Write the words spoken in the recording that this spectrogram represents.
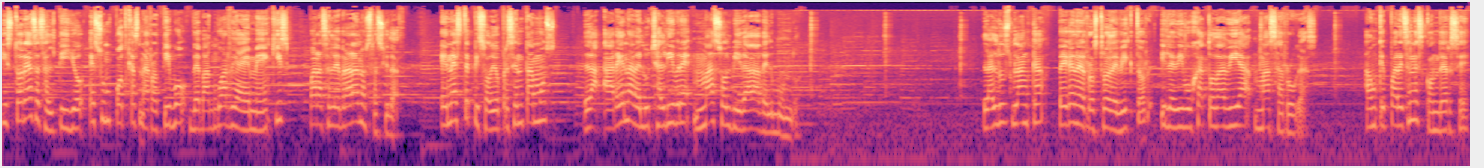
Historias de Saltillo es un podcast narrativo de Vanguardia MX para celebrar a nuestra ciudad. En este episodio presentamos la arena de lucha libre más olvidada del mundo. La luz blanca pega en el rostro de Víctor y le dibuja todavía más arrugas. Aunque parecen esconderse,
